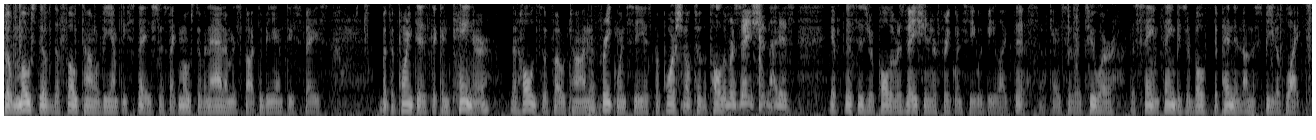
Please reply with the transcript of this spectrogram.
So most of the photon would be empty space, just like most of an atom is thought to be empty space. But the point is the container that holds the photon, the frequency is proportional to the polarization. That is, if this is your polarization, your frequency would be like this. Okay, so the two are the same thing because they're both dependent on the speed of light.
